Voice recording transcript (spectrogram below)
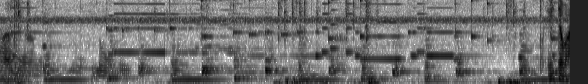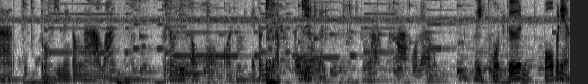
ว่าเนี่ยโล่งเลยเฮ้ยแต่ว่าตัวพี่ไม่งต้องล่าวะต้องรีบเอาของก่อนไอ้ยต้องรีบอัปเกรดก่อน ฆ่าคนแล้ว เฮ้ยโหดเกิน โป๊ปะเนี่ย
